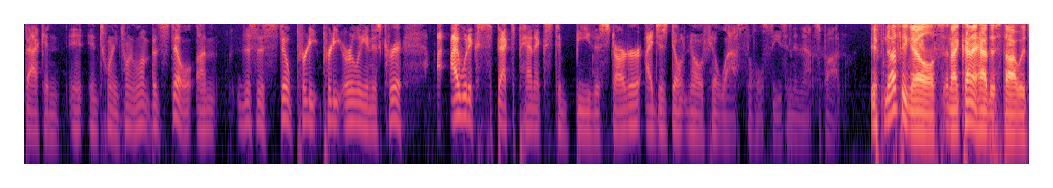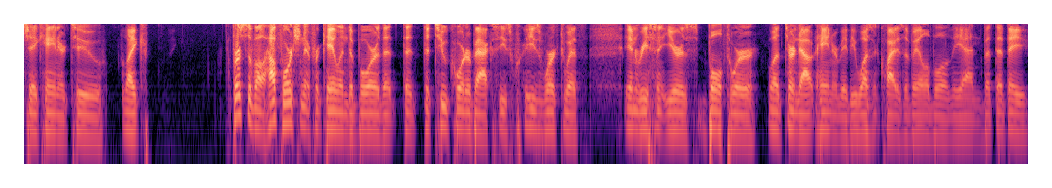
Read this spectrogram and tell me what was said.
back in, in, in 2021. But still, um, this is still pretty pretty early in his career. I, I would expect Penix to be the starter. I just don't know if he'll last the whole season in that spot. If nothing else, and I kind of had this thought with Jake Haener too, like first of all, how fortunate for Kalen DeBoer that the, the two quarterbacks he's he's worked with in recent years both were well it turned out Haener maybe wasn't quite as available in the end, but that they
